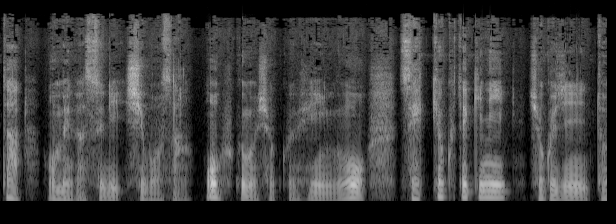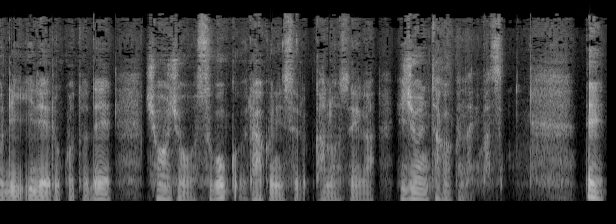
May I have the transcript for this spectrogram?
たオメガ3脂肪酸を含む食品を積極的に食事に取り入れることで症状をすごく楽にする可能性が非常に高くなります。で、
